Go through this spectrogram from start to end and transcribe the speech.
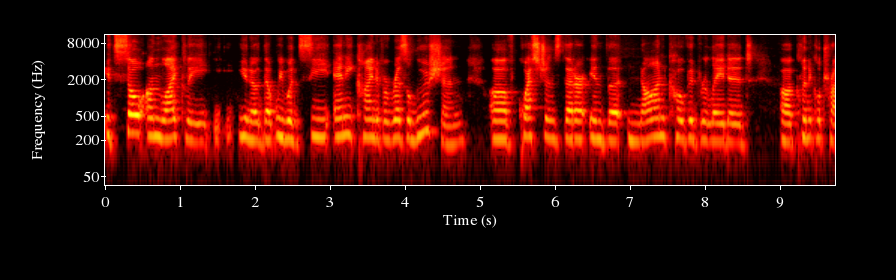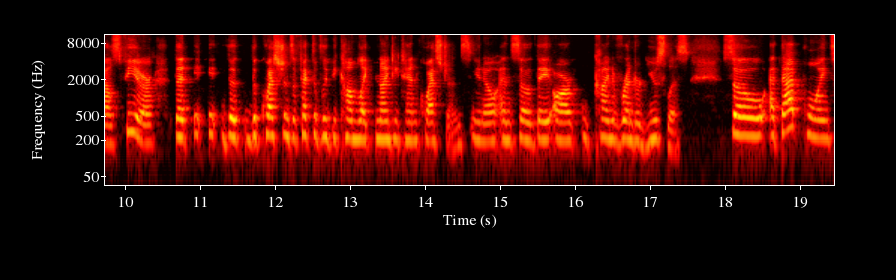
it's so unlikely you know that we would see any kind of a resolution of questions that are in the non-covid related uh, clinical trial sphere that it, it, the the questions effectively become like 90 10 questions you know and so they are kind of rendered useless. So at that point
